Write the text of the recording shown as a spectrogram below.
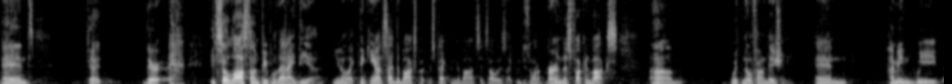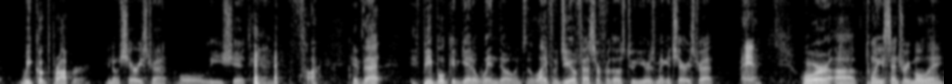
And that there, it's so lost on people that idea, you know, like thinking outside the box but respecting the box. It's always like we just want to burn this fucking box. Um, with no foundation. And I mean, we we cooked proper. You know, Sherry Strat. Holy shit, man! Fuck. If that if people could get a window into the life of Geo Fesser for those two years making Sherry Strat, man, or uh, 20th Century Mole,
